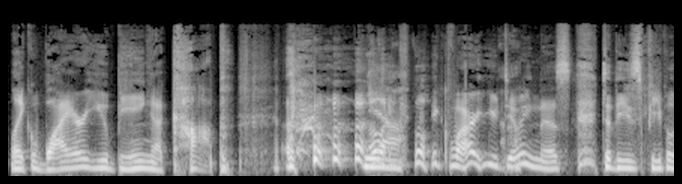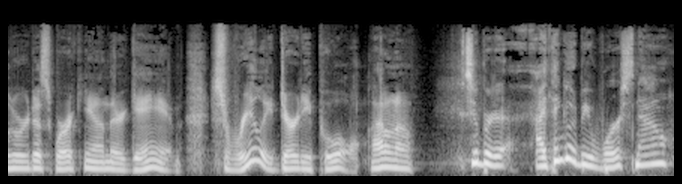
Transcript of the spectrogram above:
Like, why are you being a cop? Yeah. like, like, why are you doing this to these people who are just working on their game? It's really dirty pool. I don't know. Super I think it would be worse now,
